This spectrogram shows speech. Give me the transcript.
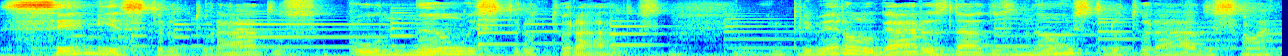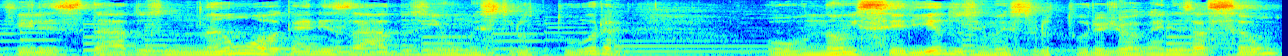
semi-estruturados ou não estruturados. Primeiro lugar, os dados não estruturados são aqueles dados não organizados em uma estrutura ou não inseridos em uma estrutura de organização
